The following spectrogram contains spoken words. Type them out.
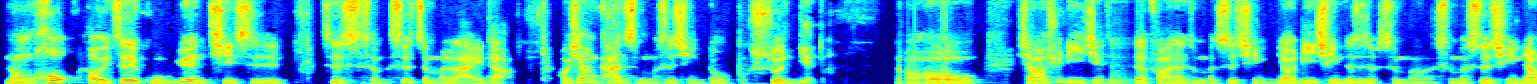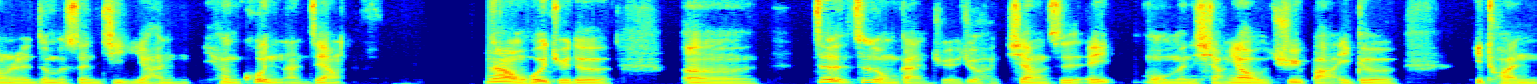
浓厚。到底这股怨气是是什么是怎么来的？好像看什么事情都不顺眼。然后想要去理解这发生什么事情，要厘清这是什么什么事情让人这么生气，也很也很困难。这样，那我会觉得，呃，这这种感觉就很像是，哎，我们想要去把一个一团，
